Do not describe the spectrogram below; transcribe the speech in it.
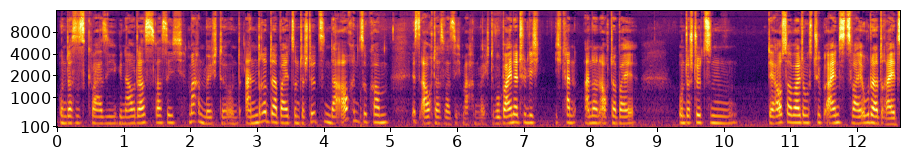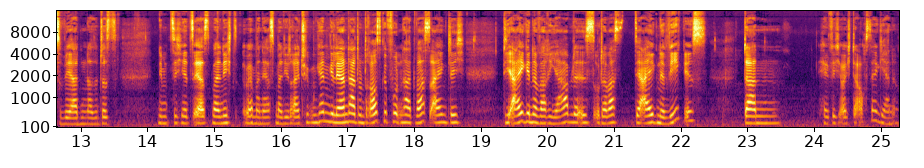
und das ist quasi genau das, was ich machen möchte. Und andere dabei zu unterstützen, da auch hinzukommen, ist auch das, was ich machen möchte. Wobei natürlich, ich kann anderen auch dabei unterstützen, der Hausverwaltungstyp 1, 2 oder 3 zu werden. Also das nimmt sich jetzt erstmal nichts, wenn man erstmal die drei Typen kennengelernt hat und rausgefunden hat, was eigentlich die eigene Variable ist oder was der eigene Weg ist, dann helfe ich euch da auch sehr gerne.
